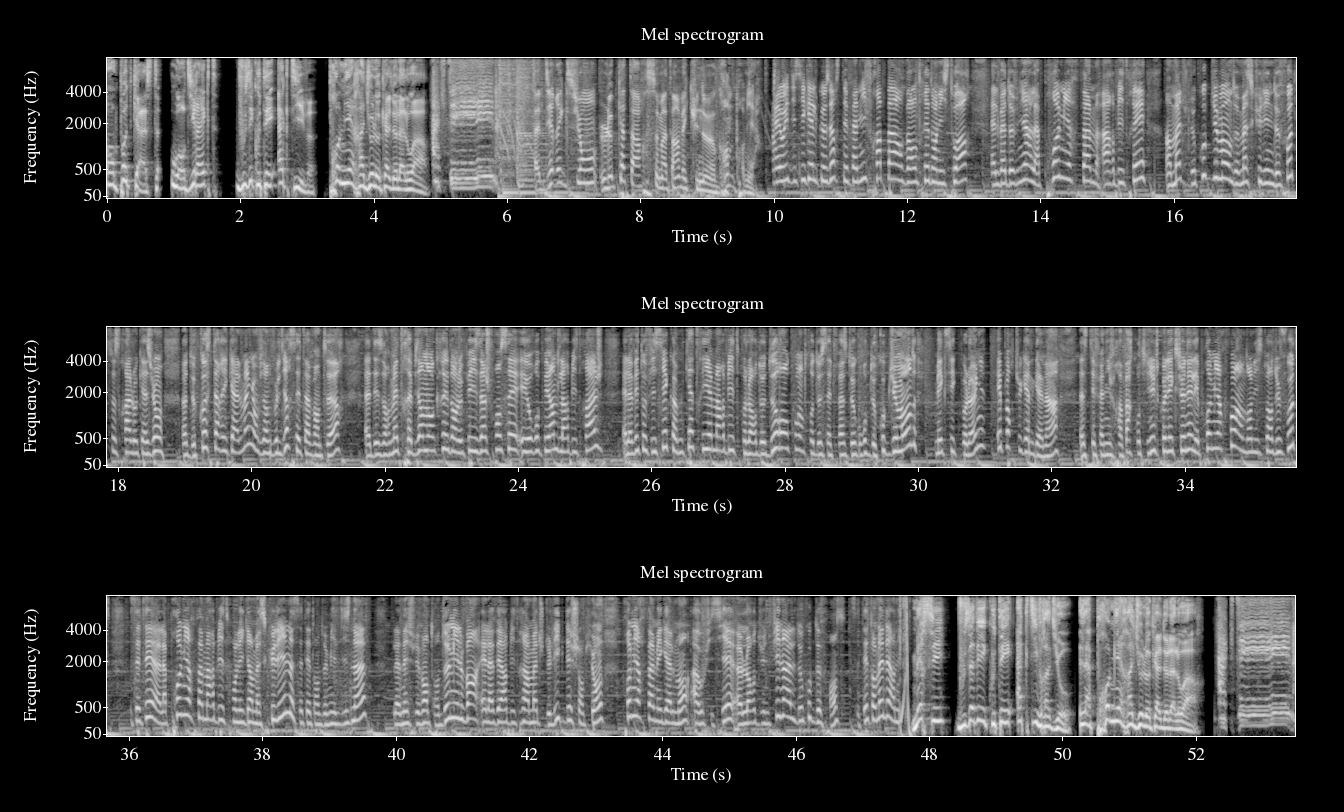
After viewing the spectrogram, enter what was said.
En podcast ou en direct, vous écoutez Active, première radio locale de la Loire. Active. Direction le Qatar ce matin avec une grande première. Et oui, d'ici quelques heures, Stéphanie Frappard va entrer dans l'histoire. Elle va devenir la première femme à arbitrer un match de Coupe du Monde masculine de foot. Ce sera à l'occasion de Costa Rica-Allemagne. On vient de vous le dire, c'est à 20h. Désormais très bien ancrée dans le paysage français et européen de l'arbitrage, elle avait officié comme quatrième arbitre lors de deux rencontres de cette phase de groupe de Coupe du Monde, Mexique-Pologne et Portugal-Ghana. Stéphanie Frappard continue de collectionner les premières fois hein, dans l'histoire du foot. C'était la première femme arbitre en Ligue 1 masculine, c'était en 2019. L'année suivante, en 2020, elle avait arbitré un match de Ligue des Champions. Première femme également à officier lors d'une finale de Coupe de France. C'était en mai dernier. Merci. Vous avez écouté Active Radio, la première radio locale de la Loire. Active.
